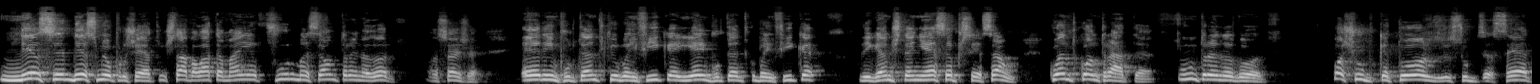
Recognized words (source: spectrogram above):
nesse, nesse meu projeto estava lá também a formação de treinadores, ou seja, era importante que o Benfica, e é importante que o Benfica, digamos, tenha essa percepção. Quando contrata um treinador para o sub-14, sub-17,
